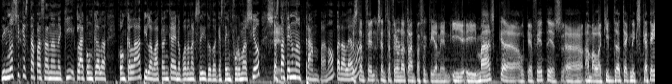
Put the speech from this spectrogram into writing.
dic, no sé què està passant en aquí. Clar, com que la- com que l'API la va tancar i no poden accedir a tota aquesta informació, Sí. s'està fent una trampa, no?, paral·lela. Estan fent, s'està fent una trampa, efectivament. I, i Musk eh, el que ha fet és, eh, amb l'equip de tècnics que té,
